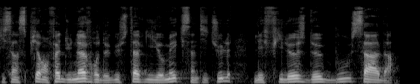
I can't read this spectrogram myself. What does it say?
s'inspire en fait d'une œuvre de Gustave Guillaumet qui s'intitule Les fileuses de Bou Saada.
